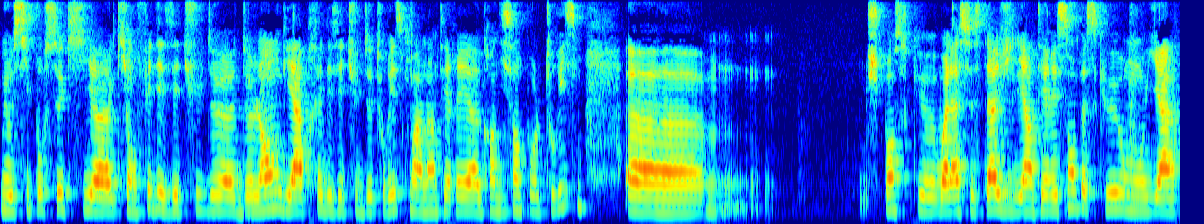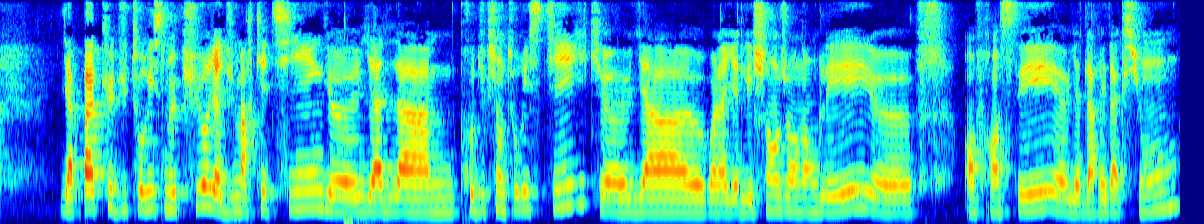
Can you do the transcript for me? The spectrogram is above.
mais aussi pour ceux qui, qui ont fait des études de langue et après des études de tourisme ont un intérêt grandissant pour le tourisme je pense que voilà, ce stage, il est intéressant parce qu'il y a, il n'y a pas que du tourisme pur, il y a du marketing, euh, il y a de la hum, production touristique, euh, il y a euh, voilà, il y a de l'échange en anglais, en français, il y a de la rédaction.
